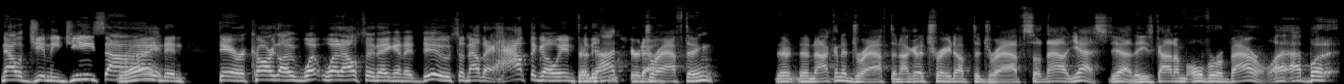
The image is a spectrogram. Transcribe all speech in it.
Now with Jimmy G signed right. and Derek Carr, uh, what what else are they going to do? So now they have to go in. They're not drafting. They're they're not going to draft. They're not going to trade up to draft. So now, yes, yeah, he's got him over a barrel. I, I, but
